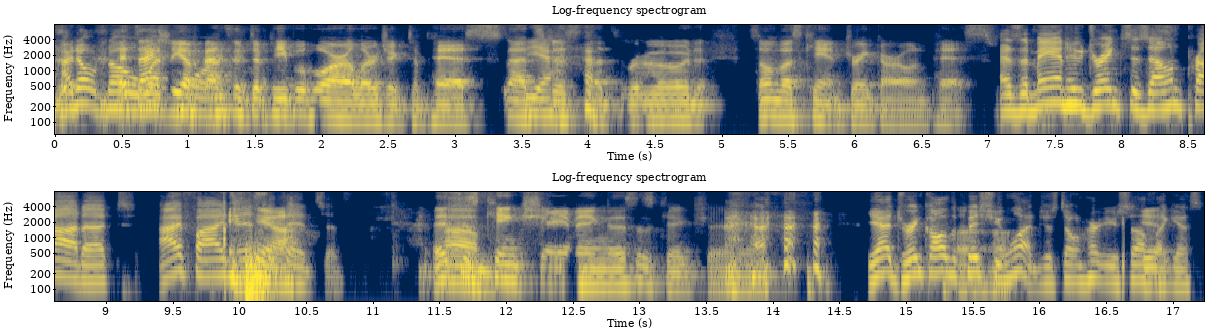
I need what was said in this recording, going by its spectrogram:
I don't know. It's actually offensive to people who are allergic to piss. That's Yeah. just that's rude. Some of us can't drink our own piss. As a man who drinks his own product, I find this Yeah. offensive. This Um, is kink shaming. This is kink shaming. yeah, drink all the piss you Uh-huh. want. Just don't hurt yourself, Yeah. I guess.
